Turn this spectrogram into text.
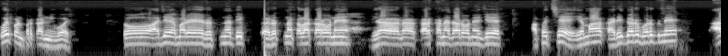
કોઈ પણ પ્રકારની હોય, તો આજે અમારે રત્નદીપ, રત્ન કલાકારોને, હીરાના કારખાનેદારોને જે આફત છે, એમાં કારીગર વર્ગને આ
